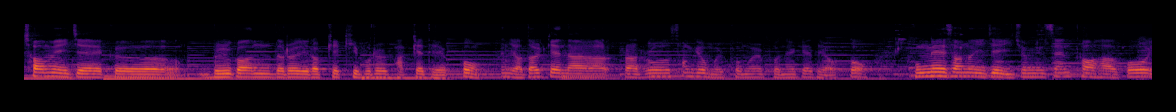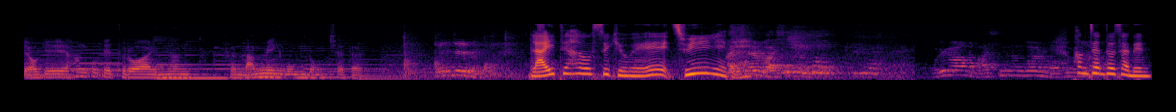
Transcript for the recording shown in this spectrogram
처음에 이제 그 물건들을 이렇게 기부를 받게 되었고 한 8개 나라로 선교 물품을 보내게 되었고 국내에서는 이제 이주민 센터하고 여기 한국에 들어와 있는 그 난민 공동체들 라이트하우스 교회의 주일 예배. 황전도사는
